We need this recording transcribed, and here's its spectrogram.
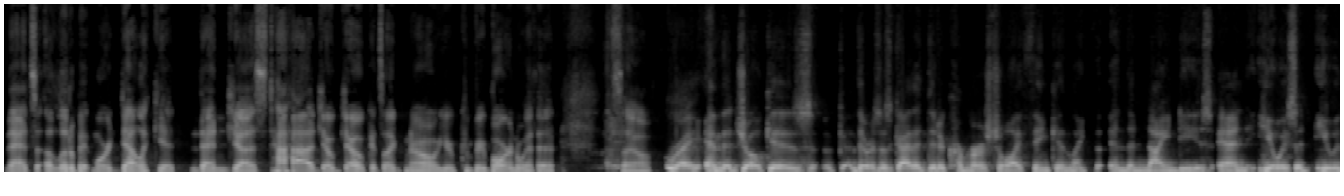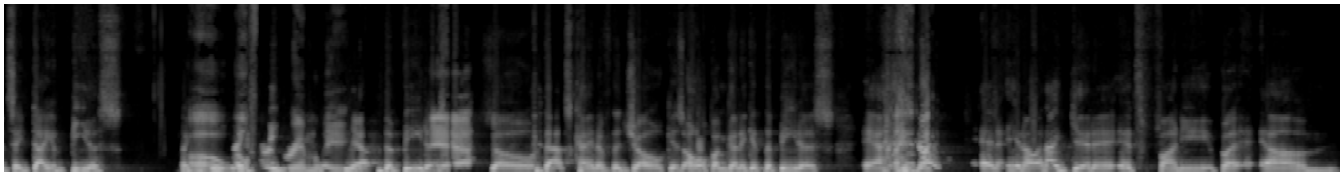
That's a little bit more delicate than just, haha, joke, joke. It's like, no, you can be born with it. So right, and the joke is there was this guy that did a commercial, I think in like the, in the '90s, and he always said he would say diabetes. Like, oh, like, Wilford Brimley. Yeah, the beatus. Yeah. So that's kind of the joke is, oh, I'm going to get the beatus. And and you know, and I get it. It's funny, but um,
